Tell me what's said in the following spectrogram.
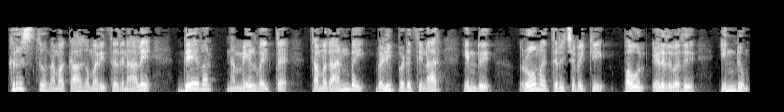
கிறிஸ்து நமக்காக மறித்ததினாலே தேவன் நம்மேல் வைத்த தமது அன்பை வெளிப்படுத்தினார் என்று ரோம திருச்சபைக்கு பவுல் எழுதுவது இன்றும்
